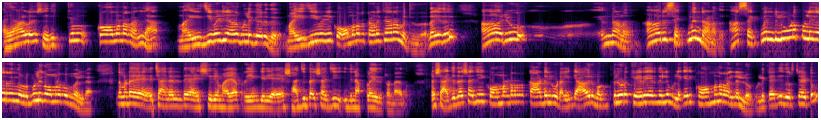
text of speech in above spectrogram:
അയാൾ ശരിക്കും കോമണർ അല്ല. മൈജി വഴിയാണ് പുള്ളി കയറിയത് മൈജി വഴി കോമണർക്കാണ് കയറാൻ പറ്റുന്നത്. അതായത് ആ ഒരു എന്താണ്? ആ ഒരു സെഗ്മെന്റ് ആണത്. ആ സെഗ്മെന്റിലൂടെ പുള്ളി കയറി എന്നുള്ളൂ പുള്ളി കോമണർ ഒന്നുമല്ല. നമ്മുടെ ചാനലിന്റെ ഐശ്വര്യമായ പ്രിയങ്കരിയായ ഷാജിദ ഷാജി ഇതിന് അപ്ലൈ ചെയ്തിട്ടുണ്ടായിരുന്നു. പക്ഷെ ഷാജിദ ഷാജി ഈ കോമണർ കാർഡിലൂടെ അല്ലെങ്കിൽ ആ ഒരു വകുപ്പിലൂടെ കയറിയായിരുന്നില്ല പുള്ളിക്കാരി കോമണർ അല്ലല്ലോ. പുള്ളിക്കാരി തീർച്ചയായിട്ടും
